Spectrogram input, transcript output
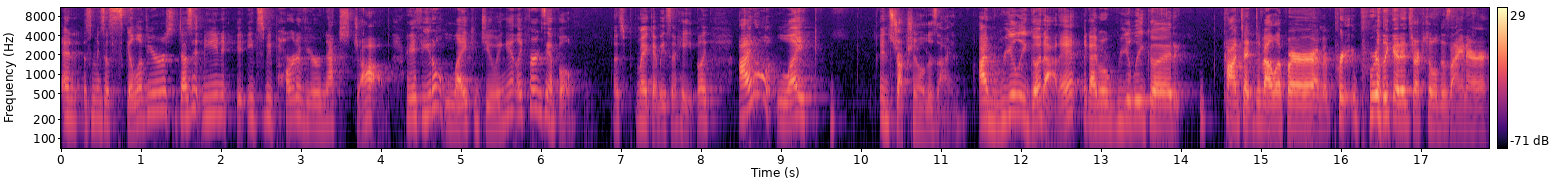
and something's a skill of yours doesn't mean it needs to be part of your next job. Right? If you don't like doing it, like for example, this might get me some hate, but like I don't like instructional design. I'm really good at it. Like I'm a really good content developer. I'm a pretty really good instructional designer.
